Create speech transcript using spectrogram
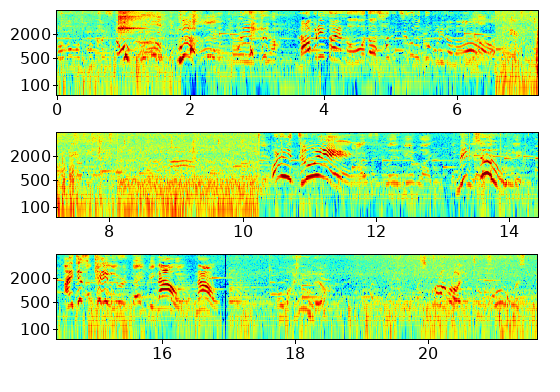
먹어보도록 하겠습니다. 어! 뭐야! 라브리사에서 나 사진 찍어줬던 분이잖아. What are you doing? I was playing here like, like Me too. Really? I just came You were diving. now, now. 오 맛있는데요? 숟가락으로 아직 좀 퍼먹어 보겠습니다.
